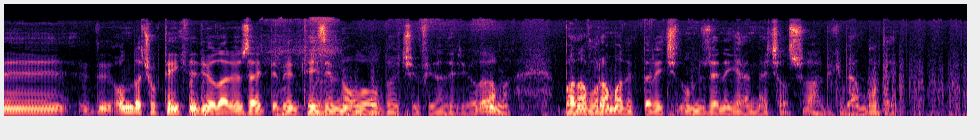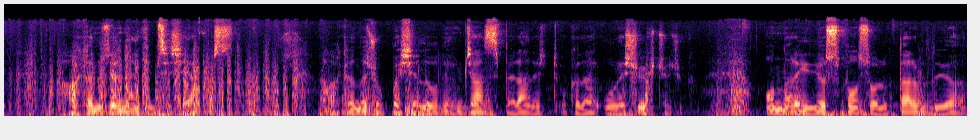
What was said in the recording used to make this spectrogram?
e, onu da çok tenkit ediyorlar. Özellikle benim teyzemin oğlu olduğu için filan ediyorlar ama bana vuramadıkları için onun üzerine gelmeye çalışıyorlar. Halbuki ben buradayım. Hakan üzerinden kimse şey yapmasın. Hakan'ı da çok başarılı buluyorum. Can siperhane o kadar uğraşıyor ki çocuk. Onlara gidiyor sponsorluklar buluyor.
